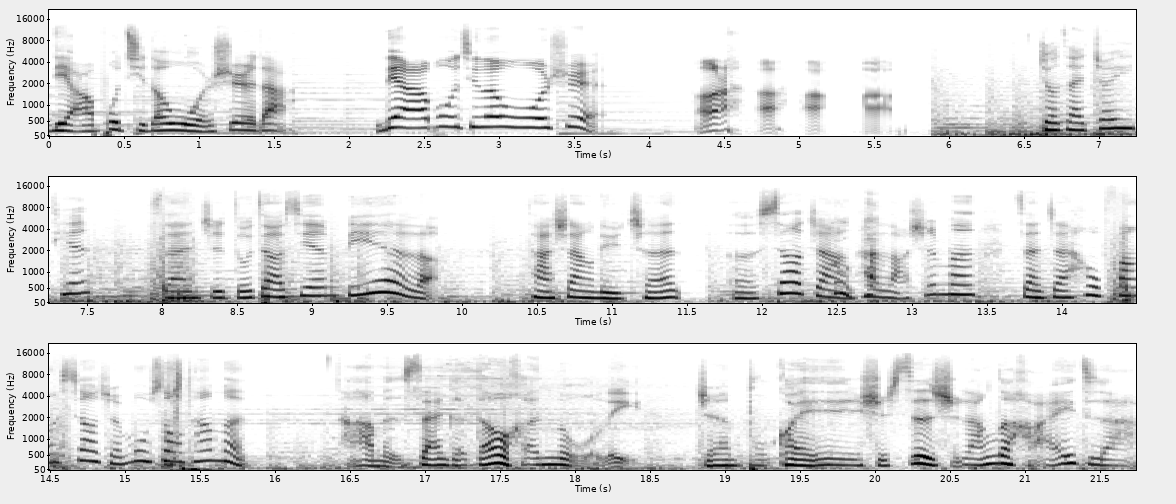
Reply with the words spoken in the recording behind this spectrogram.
了不起的武士的，了不起的武士！啊啊啊啊！就在这一天，三只独角仙毕业了，踏上旅程，呃校长和老师们站在后方，笑着目送他们。他们三个都很努力，真不愧是四十郎的孩子啊！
